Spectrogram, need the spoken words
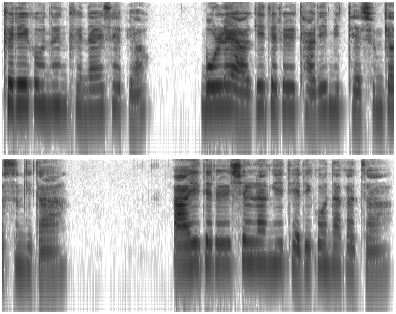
그리고는 그날 새벽 몰래 아기들을 다리 밑에 숨겼습니다. 아이들을 신랑이 데리고 나가자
